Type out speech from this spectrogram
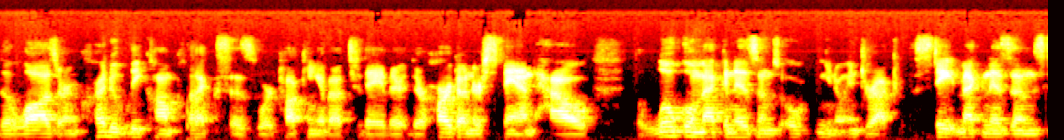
the laws are incredibly complex as we're talking about today. They're, they're hard to understand how the local mechanisms you know interact with the state mechanisms.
